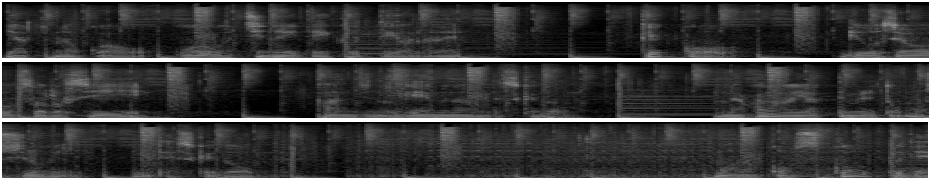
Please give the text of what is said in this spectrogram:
やつの子を撃ち抜いていくっていうようなね結構描写は恐ろしい感じのゲームなんですけどなかなかやってみると面白いんですけどまあこうスコープで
